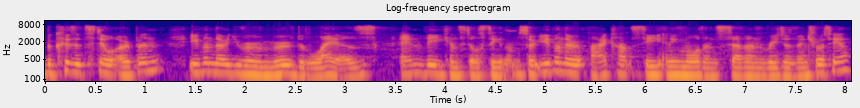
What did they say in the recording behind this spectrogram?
because it's still open, even though you removed layers, ENVI can still see them. So even though I can't see any more than seven regions of interest here,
